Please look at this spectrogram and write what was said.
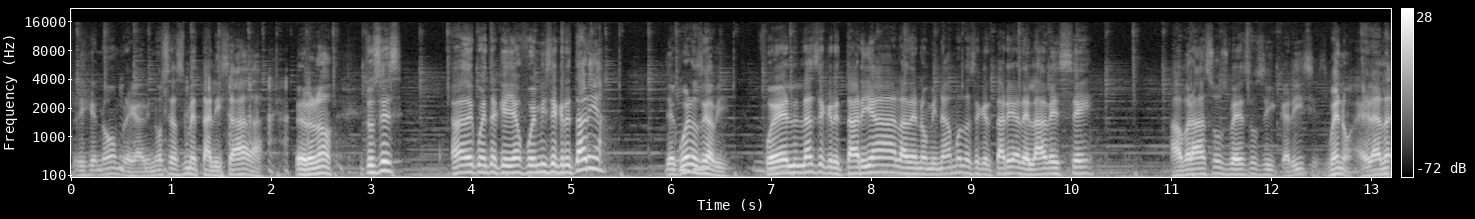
Le dije, no hombre Gaby, no seas metalizada. Pero no. Entonces, haga de cuenta que ella fue mi secretaria. ¿De acuerdo, Ujú. Gaby? Fue la secretaria, la denominamos la secretaria del ABC. Abrazos, besos y caricias. Bueno, era,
